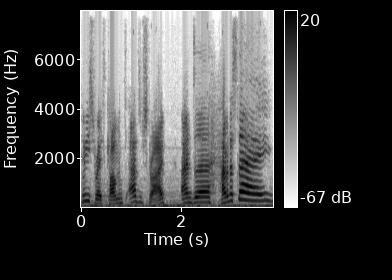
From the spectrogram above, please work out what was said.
please rate, comment, and subscribe, and uh, have a nice day!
